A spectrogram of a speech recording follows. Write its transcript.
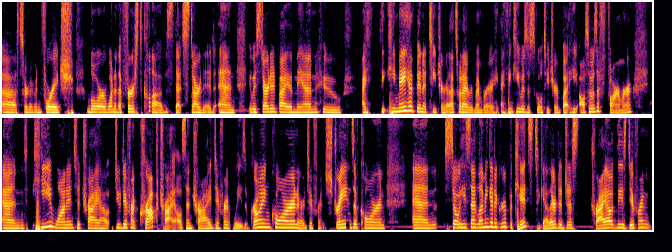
uh, sort of in 4-h lore one of the first clubs that started. And it was started by a man who i he may have been a teacher. That's what i remember. I think he was a school teacher but he also was a farmer. And he wanted to try out do different crop trials and try different ways of growing corn or different strains of corn. And so he said let me get a group of kids together to just try out these different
